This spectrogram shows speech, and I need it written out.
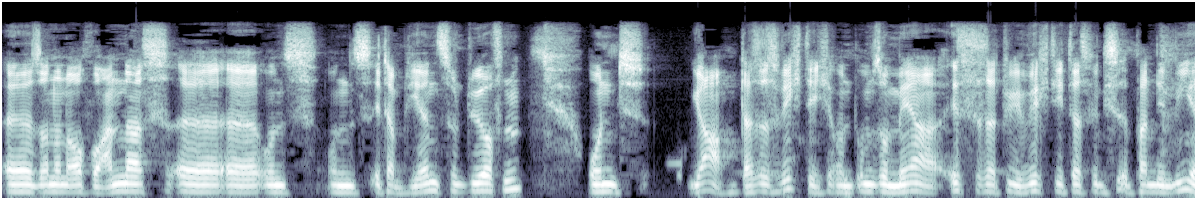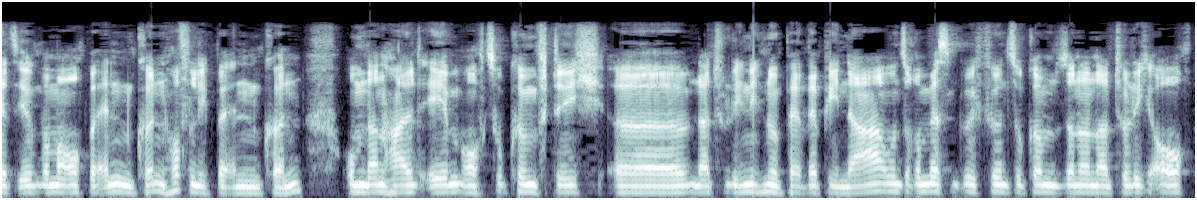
sondern auch woanders uns, uns etablieren zu dürfen. Und ja, das ist wichtig und umso mehr ist es natürlich wichtig, dass wir diese Pandemie jetzt irgendwann mal auch beenden können, hoffentlich beenden können, um dann halt eben auch zukünftig äh, natürlich nicht nur per Webinar unsere Messen durchführen zu können, sondern natürlich auch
